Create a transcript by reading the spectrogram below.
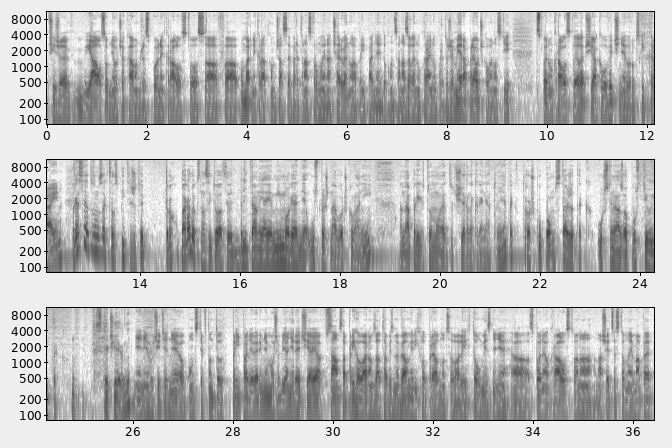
Čiže ja osobne očakávam, že Spojené kráľovstvo sa v pomerne krátkom čase pretransformuje na červenú a prípadne aj dokonca na zelenú krajinu, pretože miera preočkovanosti v Spojenom kráľovstve je lepšia ako vo väčšine európskych krajín. Presne na to som sa chcel spýtať, že to je trochu paradoxná situácia, veď Británia je mimoriadne úspešná v očkovaní a napriek tomu je to čierne krajina. To nie je tak trošku pomsta, že tak už ste nás opustili, tak ste čierni? Nie, nie, určite nie. O pomste v tomto prípade, verím, nemôže byť ani reči a ja sám sa prihováram za to, aby sme veľmi rýchlo prehodnocovali to umiestnenie Spojeného kráľovstva na našej cestovnej mape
